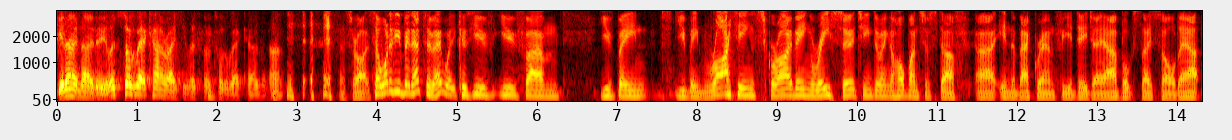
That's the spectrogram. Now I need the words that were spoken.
you don't know, do you? Let's talk about car racing. Let's not talk about COVID, huh? That's right. So, what have you been up to, mate? Because you've you've um, you've been you've been writing, scribing, researching, doing a whole bunch of stuff uh, in the background for your DJR books. They sold out.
